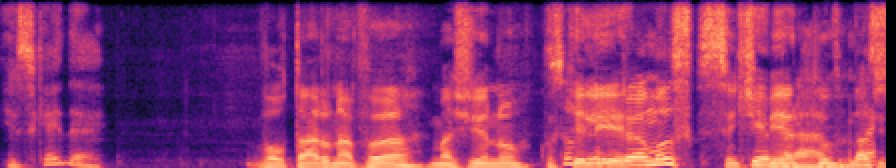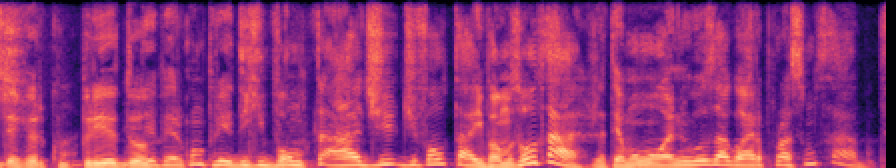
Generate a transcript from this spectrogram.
Isso que é a ideia. Voltaram na van, imagino, com aquele sentimento de dever cumprido. De dever cumprido e vontade de voltar. E vamos voltar. Já temos um ônibus agora próximo sábado.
